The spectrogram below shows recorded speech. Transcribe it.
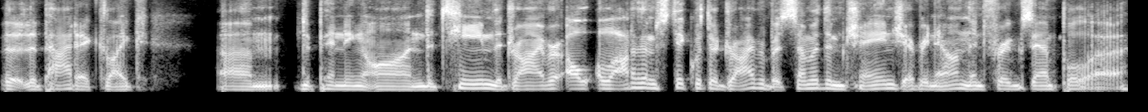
the, the paddock, like um, depending on the team, the driver. A, a lot of them stick with their driver, but some of them change every now and then. For example, uh,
